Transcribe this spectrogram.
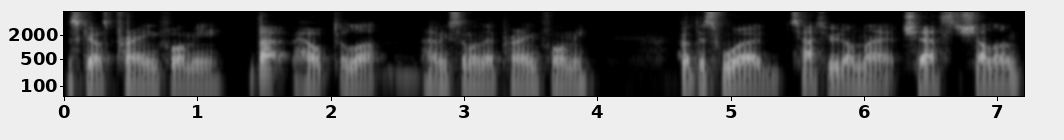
This girl's praying for me. That helped a lot having someone there praying for me. Got this word tattooed on my chest, shalom,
